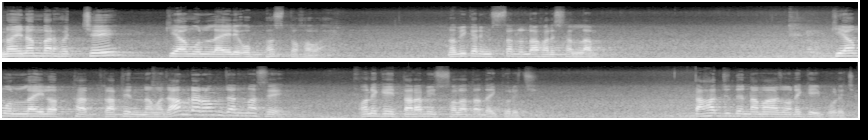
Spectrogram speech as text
নয় নাম্বার হচ্ছে কিয়ামুল্লাইলে অভ্যস্ত হওয়া। নবী করিম সাল্লাহ আলি সাল্লাম কিয়ামুল্লাইল অর্থাৎ রাতের নামাজ। আমরা রমজান মাসে অনেকেই তারাবি সলাত আদায় করেছি। তাহাজুদের নামাজ অনেকেই পড়েছে।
